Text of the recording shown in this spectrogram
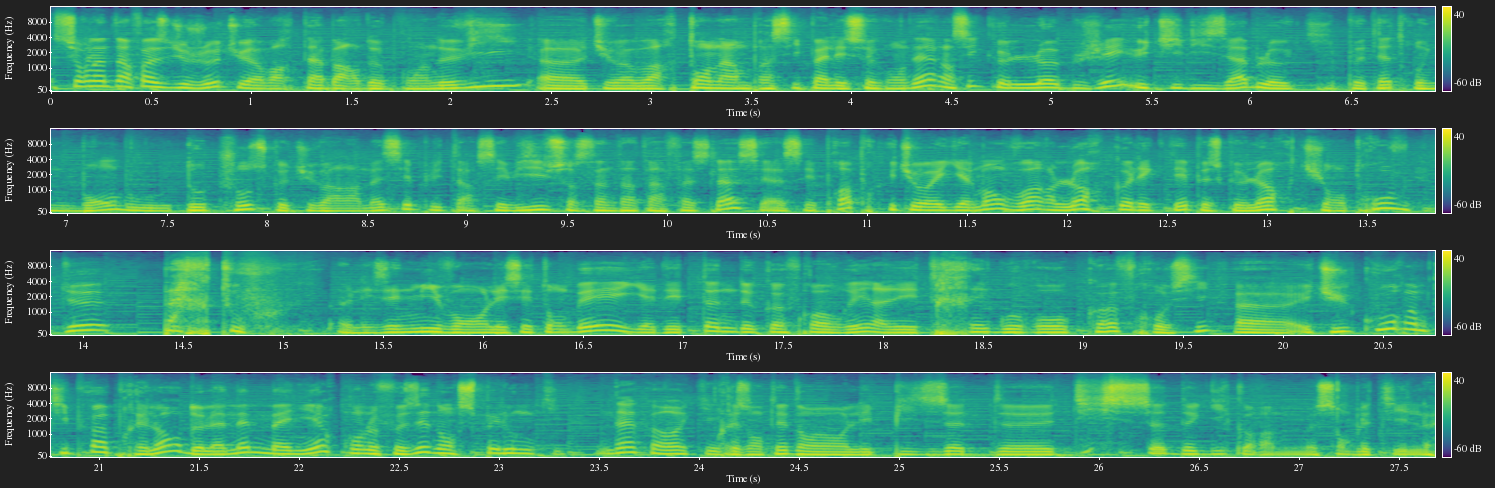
Sur l'interface du jeu, tu vas avoir ta barre de points de vie, euh, tu vas avoir ton arme principale et secondaire, ainsi que l'objet utilisable qui peut être une bombe ou d'autres choses que tu vas ramasser plus tard. C'est visible sur cette interface là, c'est assez propre. Et tu vas également voir l'or collecté parce que l'or tu en trouves de partout. Euh, Les ennemis vont en laisser tomber, il y a des tonnes de coffres à ouvrir, il y a des très gros coffres aussi. Euh, et tu cours un petit peu après l'or de la même manière qu'on le faisait dans Spelunky, D'accord, ok. présenté dans l'épisode 10 de Geekoram, me semble-t-il.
